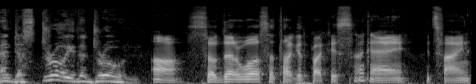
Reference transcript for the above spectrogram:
and destroy the drone. Oh, so there was a target practice. Okay, it's fine.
